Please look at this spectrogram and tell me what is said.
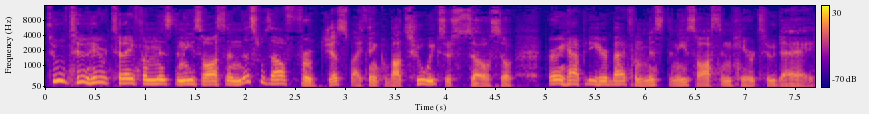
two of two here today from Miss Denise Austin. This was out for just, I think, about two weeks or so. So very happy to hear back from Miss Denise Austin here today.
